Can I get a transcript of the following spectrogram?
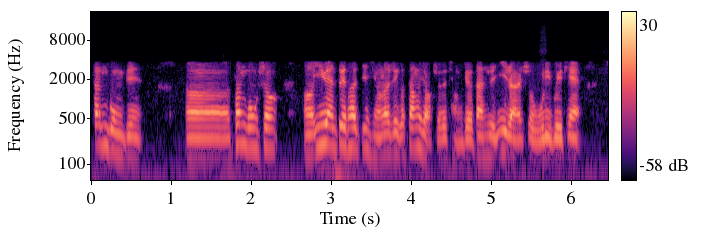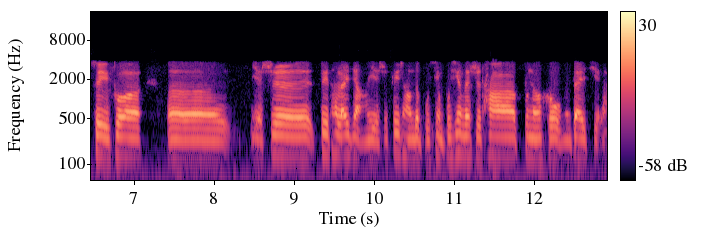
三公斤，呃，三公升，呃，医院对他进行了这个三个小时的抢救，但是依然是无力归天。所以说，呃。也是对他来讲也是非常的不幸，不幸的是他不能和我们在一起了。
